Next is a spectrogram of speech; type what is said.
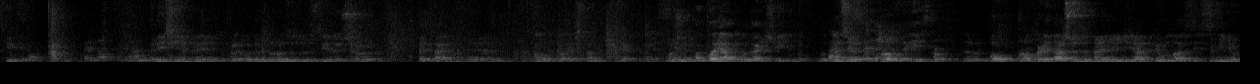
Скільки? Рішення прийнято. Переходимо до розгляду слідуючого питання. Е, Миколаївич, там як то Може. По порядку далі Так, це Значить, про, різні. про, про передачу земельної ділянки у власність Семенюк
